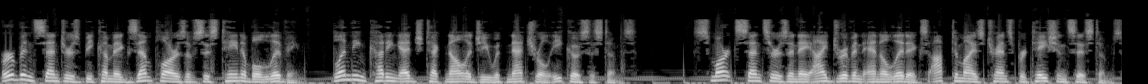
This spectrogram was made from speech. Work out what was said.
Urban centers become exemplars of sustainable living, blending cutting-edge technology with natural ecosystems. Smart sensors and AI-driven analytics optimize transportation systems,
